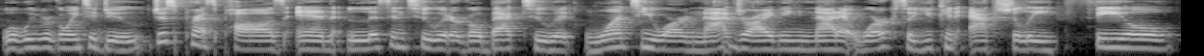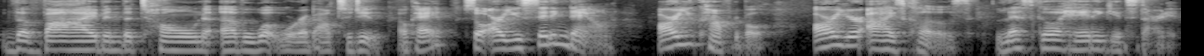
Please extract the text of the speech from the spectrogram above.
what we were going to do, just press pause and listen to it or go back to it once you are not driving, not at work, so you can actually feel the vibe and the tone of what we're about to do. Okay. So are you sitting down? Are you comfortable? Are your eyes closed? Let's go ahead and get started.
